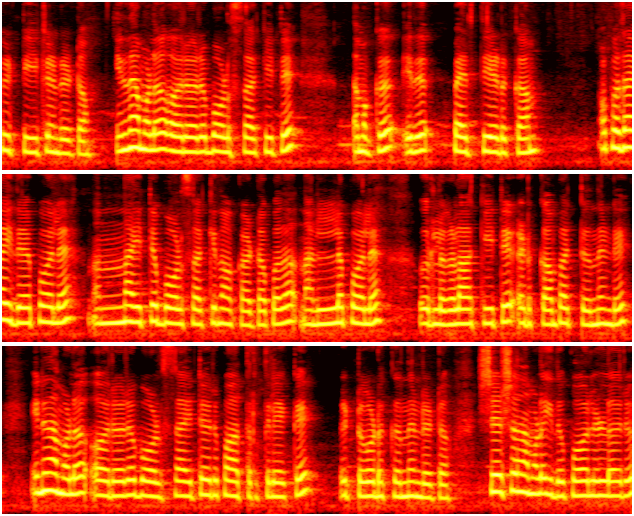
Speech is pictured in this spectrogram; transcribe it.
കിട്ടിയിട്ടുണ്ട് കേട്ടോ. ഇനി നമ്മൾ ഓരോരോ ബോൾസ് ആക്കിയിട്ട് നമുക്ക് ഇത് പരത്തിയെടുക്കാം. അപ്പോൾ അതാ ഇതേപോലെ നന്നായിട്ട് ബോൾസാക്കി നോക്കാം കേട്ടോ. അപ്പോൾ അതാ നല്ല പോലെ ഉരുളകളാക്കിയിട്ട് എടുക്കാൻ പറ്റുന്നുണ്ട്. ഇനി നമ്മൾ ഓരോരോ ബോൾസായിട്ട് ഒരു പാത്രത്തിലേക്ക് ഇട്ട് കൊടുക്കുന്നുണ്ട് കേട്ടോ. ശേഷം നമ്മൾ ഇതുപോലുള്ള ഒരു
